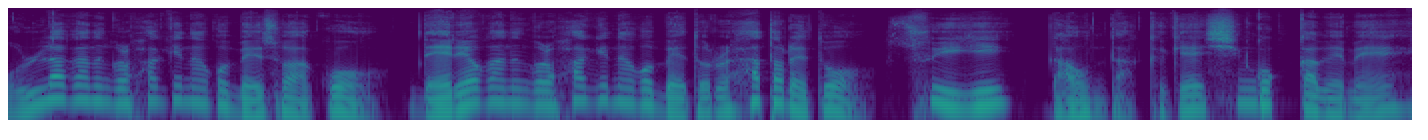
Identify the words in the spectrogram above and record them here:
올라가는 걸 확인하고 매수하고 내려가는 걸 확인하고 매도를 하더라도 수익이 나온다. 그게 신고가 매매의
